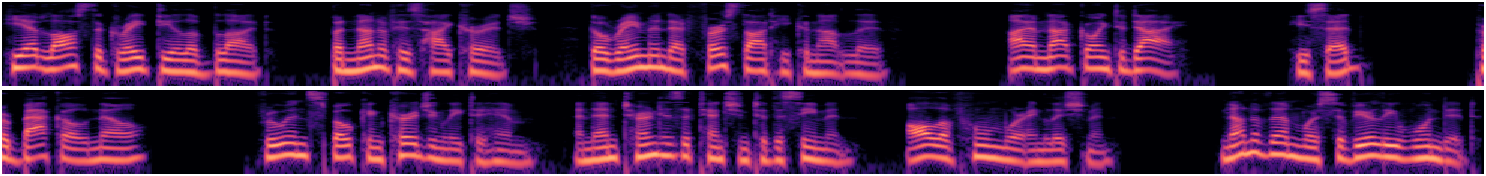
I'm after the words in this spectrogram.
He had lost a great deal of blood, but none of his high courage, though Raymond at first thought he could not live. I am not going to die, he said. Per Bacco, no. Frewen spoke encouragingly to him, and then turned his attention to the seamen, all of whom were Englishmen. None of them were severely wounded,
